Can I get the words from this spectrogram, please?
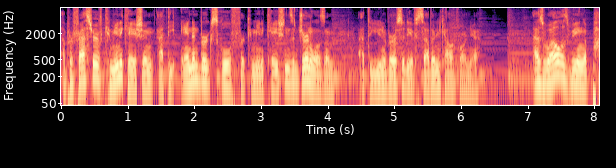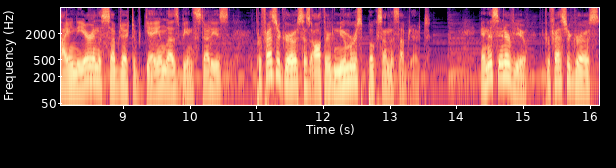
a professor of communication at the Annenberg School for Communications and Journalism at the University of Southern California. As well as being a pioneer in the subject of gay and lesbian studies, Professor Gross has authored numerous books on the subject. In this interview, Professor Gross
